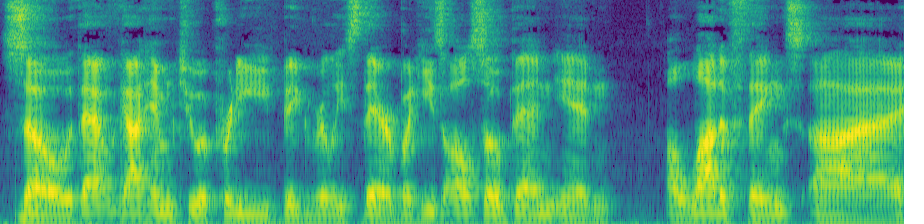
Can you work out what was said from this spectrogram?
So that got him to a pretty big release there. But he's also been in a lot of things. Uh,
